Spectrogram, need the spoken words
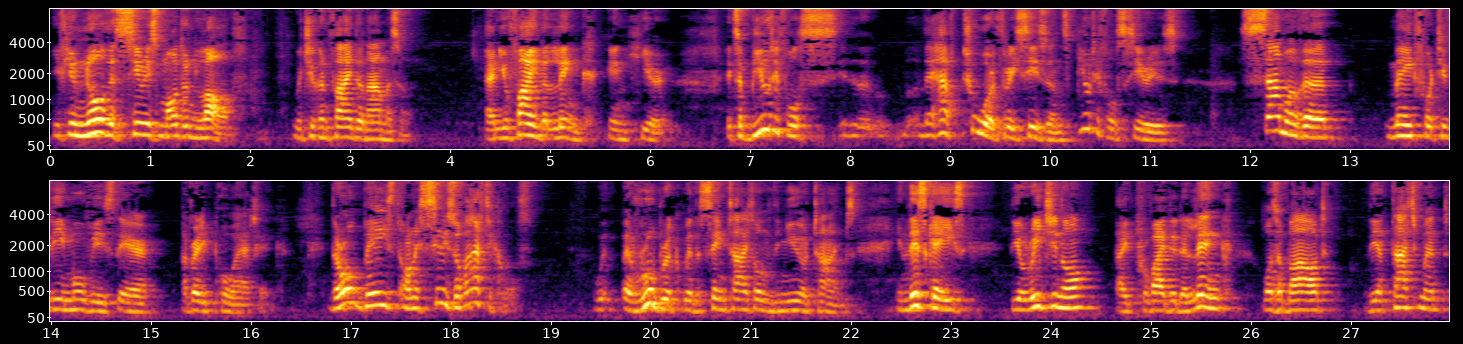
if you know the series Modern Love, which you can find on Amazon, and you find the link in here. It's a beautiful they have two or three seasons, beautiful series. Some of the made for TV movies there are very poetic. They're all based on a series of articles, a rubric with the same title in the New York Times. In this case, the original, I provided a link, was about the attachment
